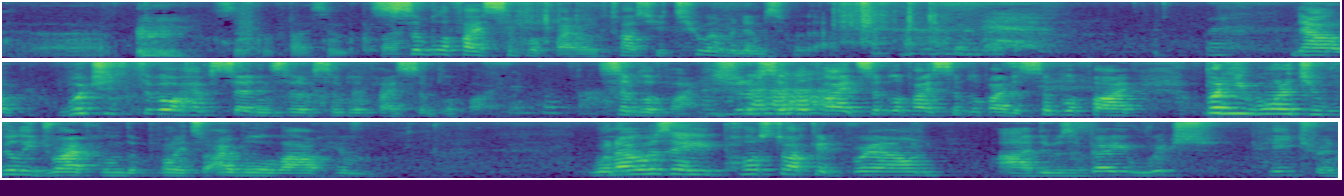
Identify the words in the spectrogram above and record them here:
Uh, simplify, simplify. Simplify, simplify. I'll toss you two M&Ms for that. Now, what should Thoreau have said instead of simplify, simplify? Simplify. Simplify. He should have simplified, simplify, simplify to simplify, but he wanted to really drive home the point, so I will allow him. When I was a postdoc at Brown, uh, there was a very rich patron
